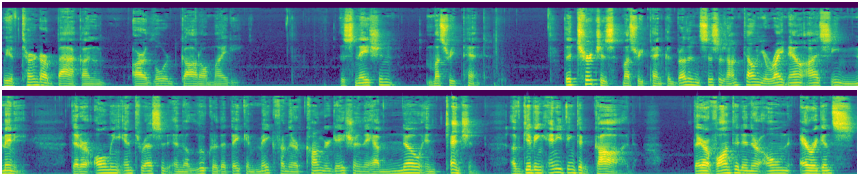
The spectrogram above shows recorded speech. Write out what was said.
We have turned our back on our Lord God Almighty. This nation must repent. The churches must repent because, brothers and sisters, I'm telling you right now, I see many that are only interested in the lucre that they can make from their congregation and they have no intention of giving anything to God. They are vaunted in their own arrogance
